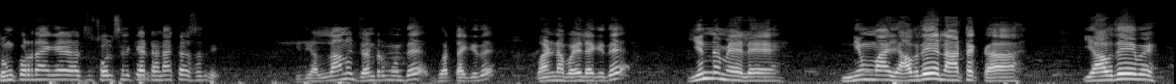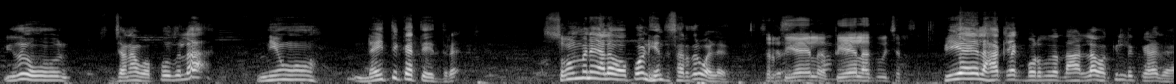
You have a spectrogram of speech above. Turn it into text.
ತುಮಕೂರಿನಾಗೆ ಸೋಲಿಸಲಿಕ್ಕೆ ಹಣ ಕಳಿಸಿದ್ವಿ. ಇದೆಲ್ಲನೂ ಜನರ ಮುಂದೆ ಗೊತ್ತಾಗಿದೆ ಬಣ್ಣ ಬಯಲಾಗಿದೆ. ಇನ್ನು ಮೇಲೆ ನಿಮ್ಮ ಯಾವುದೇ ನಾಟಕ ಯಾವುದೇ ಇದು ಜನ ಒಪ್ಪೋದಿಲ್ಲ ನೀವು ನೈತಿಕತೆ ಇದ್ದರೆ ಸುಮ್ಮನೆ ಎಲ್ಲ ಒಪ್ಕೊಂಡು ಹಿಂದೆ ಸರಿದ್ರೆ ಒಳ್ಳೆಯದು sir P I L P I L ಹಾಕುವ ವಿಚಾರ ಸರ್. ಪಿ ಐ ಎಲ್ ಹಾಕ್ಲಿಕ್ಕೆ ಬರೋದಿಲ್ಲ ನಾನೆಲ್ಲ ವಕೀಲರು ಕೇಳಿದೆ.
